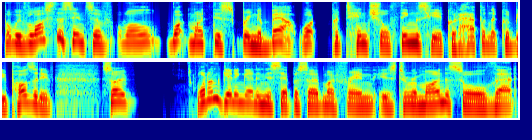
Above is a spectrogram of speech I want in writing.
but we've lost the sense of, well, what might this bring about? What potential things here could happen that could be positive? So, what I'm getting at in this episode, my friend, is to remind us all that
